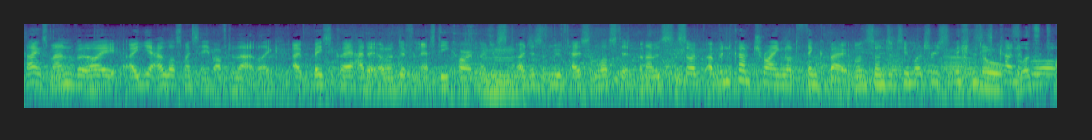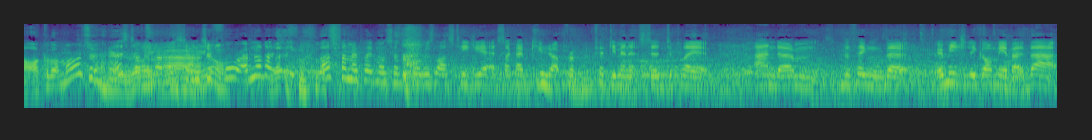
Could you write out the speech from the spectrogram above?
Thanks, man. But I, I, yeah, I lost my save after that. Like, I, basically, I had it on a different SD card, and I just, Mm-hmm. I just moved house and lost it. And I was, so I've, I've been kind of trying not to think about Monster Hunter too much recently because No. it's kind So of let's raw. talk about Monster Hunter. Let's talk really. about Monster Hunter 4. I'm not actually. last time I played Monster Hunter 4 was last TGS. Like, I'm queued up for 50 minutes to, to play it. And um, the thing that immediately got me about that,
